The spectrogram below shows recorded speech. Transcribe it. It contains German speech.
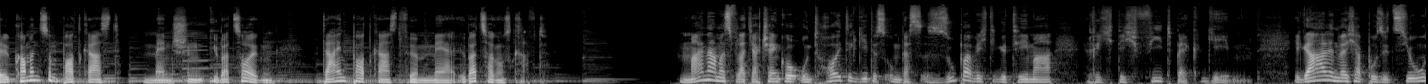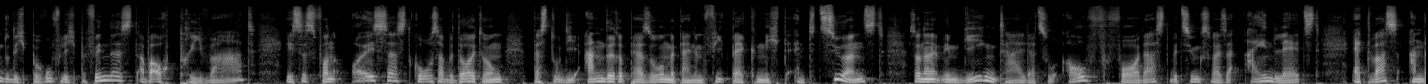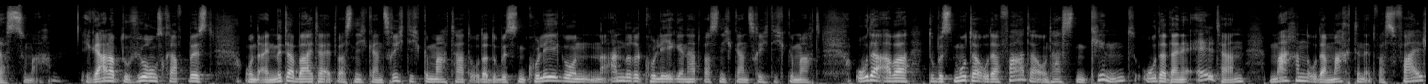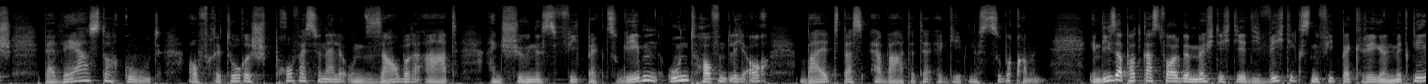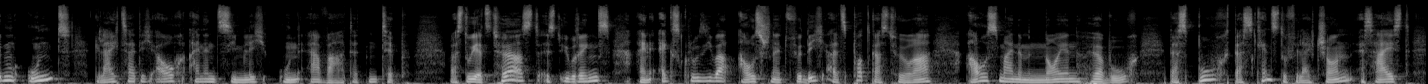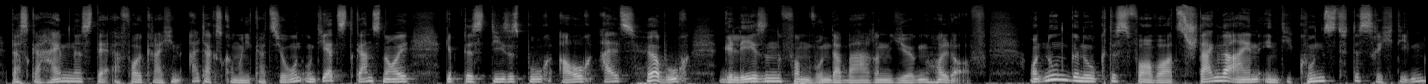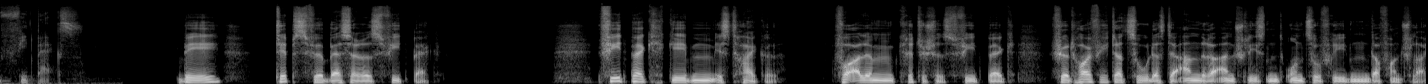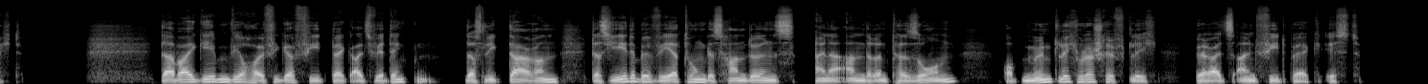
Willkommen zum Podcast Menschen überzeugen, dein Podcast für mehr Überzeugungskraft. Mein Name ist Vladyachenko und heute geht es um das super wichtige Thema richtig Feedback geben. Egal in welcher Position du dich beruflich befindest, aber auch privat, ist es von äußerst großer Bedeutung, dass du die andere Person mit deinem Feedback nicht entzürnst, sondern im Gegenteil dazu aufforderst bzw. einlädst, etwas anders zu machen. Egal, ob du Führungskraft bist und ein Mitarbeiter etwas nicht ganz richtig gemacht hat oder du bist ein Kollege und eine andere Kollegin hat was nicht ganz richtig gemacht oder aber du bist Mutter oder Vater und hast ein Kind oder deine Eltern machen oder machten etwas falsch, da wäre es doch gut, auf rhetorisch professionelle und saubere Art ein schönes Feedback zu geben und hoffentlich auch bald das erwartete Ergebnis zu bekommen. In dieser Podcast-Folge möchte ich dir die wichtigsten Feedback-Regeln mitgeben und gleichzeitig auch einen einen ziemlich unerwarteten Tipp. Was du jetzt hörst, ist übrigens ein exklusiver Ausschnitt für dich als Podcasthörer aus meinem neuen Hörbuch. Das Buch, das kennst du vielleicht schon. Es heißt Das Geheimnis der erfolgreichen Alltagskommunikation und jetzt ganz neu gibt es dieses Buch auch als Hörbuch, gelesen vom wunderbaren Jürgen Holdorf. Und nun genug des Vorworts, steigen wir ein in die Kunst des richtigen Feedbacks. B. Tipps für besseres Feedback. Feedback geben ist heikel. Vor allem kritisches Feedback führt häufig dazu, dass der andere anschließend unzufrieden davonschleicht. Dabei geben wir häufiger Feedback, als wir denken. Das liegt daran, dass jede Bewertung des Handelns einer anderen Person, ob mündlich oder schriftlich, bereits ein Feedback ist.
